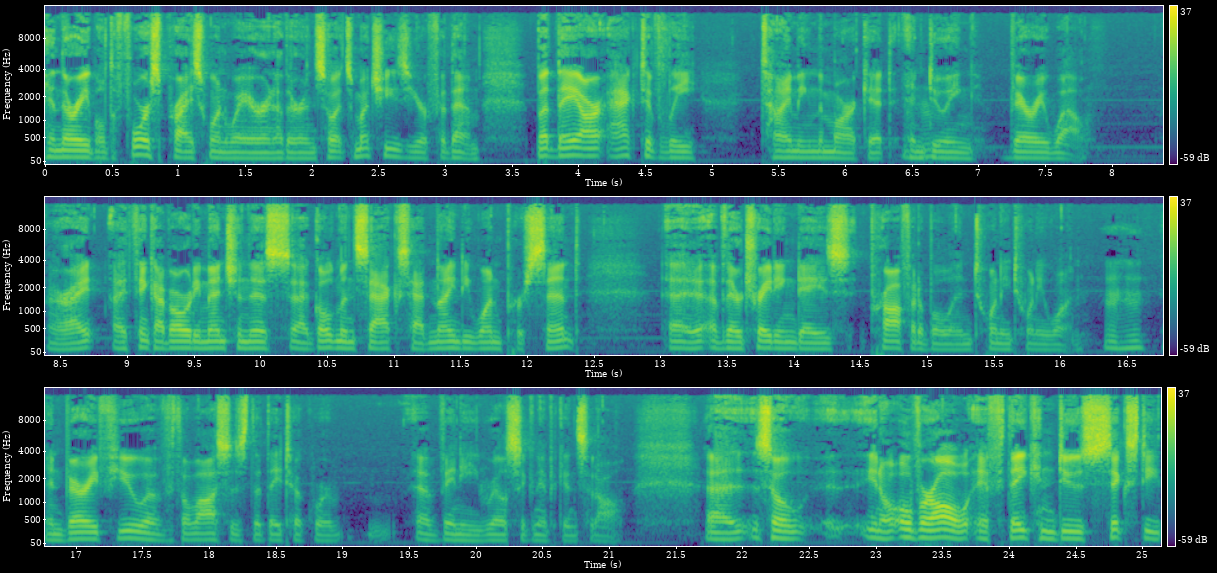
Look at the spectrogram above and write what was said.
and they're able to force price one way or another, and so it's much easier for them. But they are actively timing the market and mm-hmm. doing very well. All right, I think I've already mentioned this. Uh, Goldman Sachs had 91% uh, of their trading days profitable in 2021, mm-hmm. and very few of the losses that they took were of any real significance at all. Uh, so, you know, overall, if they can do 60,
